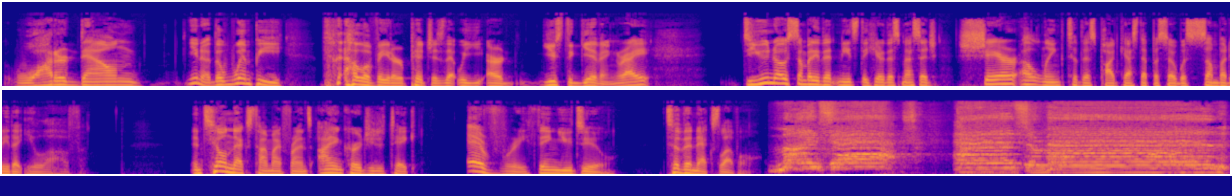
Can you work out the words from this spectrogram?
watered down, you know, the wimpy elevator pitches that we are used to giving, right? Do you know somebody that needs to hear this message? Share a link to this podcast episode with somebody that you love. Until next time, my friends, I encourage you to take everything you do to the next level. Mindset Answer Man.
